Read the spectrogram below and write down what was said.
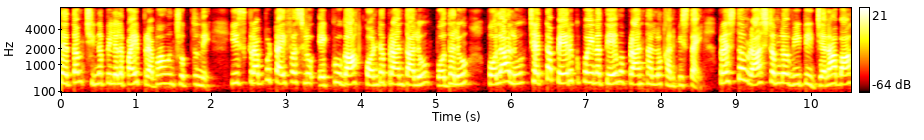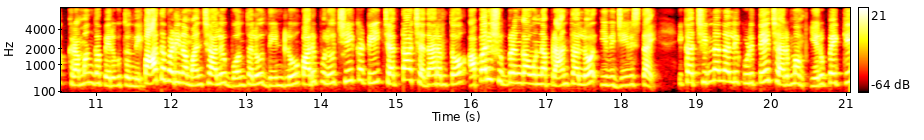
శాతం చిన్నపిల్లలపై ప్రభావం చూపుతుంది. ఈ స్క్రబ్ టైఫస్లు ఎక్కువగా కొండ ప్రాంతాలు పొదలు పొలాలు చెత్త పేరుకుపోయిన తేమ ప్రాంతాల్లో కనిపిస్తాయి. ప్రస్తుతం రాష్ట్రంలో వీటి జనాభా క్రమంగా పెరుగుతుంది. పాతబడిన మంచాలు బొంతలు దిండ్లు పరుపులు చీకటి చెత్తా చెదారంతో అపరిశుభ్రంగా ఉన్న ప్రాంతాల్లో ఇవి జీవిస్తాయి. ఇక చిన్న నల్లి కుడితే చర్మం ఎరుపెక్కి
